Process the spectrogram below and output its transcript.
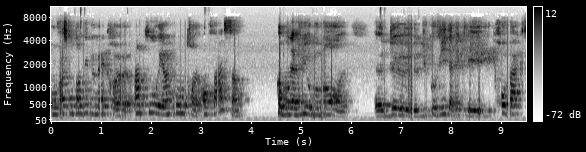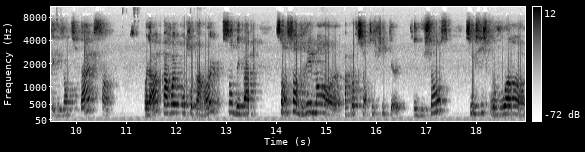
on va se contenter de mettre un pour et un contre en face, comme on l'a vu au moment de, du Covid avec les, pro-vax et les anti-vax. Voilà, parole contre parole, sans débat, sans, vraiment euh, apport scientifique euh, qui ait du sens. C'est aussi ce qu'on voit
